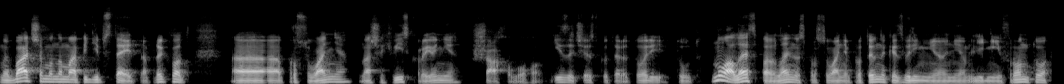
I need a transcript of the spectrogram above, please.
Ми бачимо на мапі Діпстейт, наприклад, е, просування наших військ в районі Шахового і зачистку територій тут. Ну але з паралельно з просуванням противника з вирівнюванням лінії фронту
